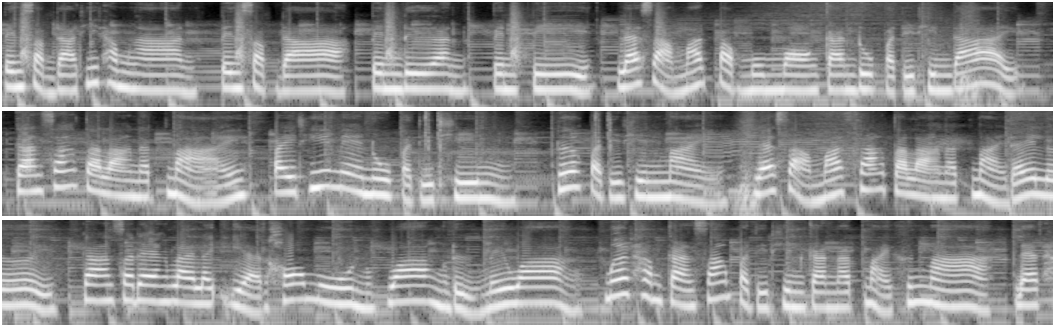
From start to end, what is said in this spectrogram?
เป็นสัปดาห์ที่ทำงาน เป็นสัปดาห์ เป็นเดือน เป็นปี และสามารถปรับมุมมองการดูปฏิทินได้ การสร้างตารางนัดหมายไปที่เมนูปฏิทิน เลือกปฏิทินใหม่ และสามารถสร้างตารางนัดหมายได้เลย การแสดงรายละเอียดข้อมูลว่างหรือไม่ว่าง เมื่อทำการสร้างปฏิทินการนัดหมายขึ้นมา และท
